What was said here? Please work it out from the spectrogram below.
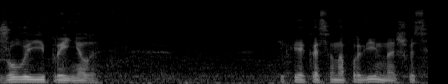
Бджоли її прийняли. Тільки якась вона повільна щось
